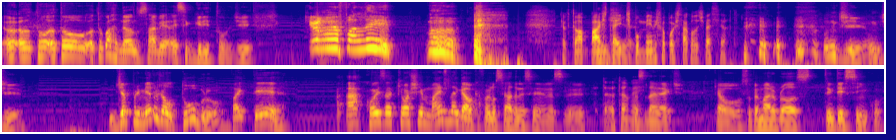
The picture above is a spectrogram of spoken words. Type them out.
Eu, eu, tô, eu, tô, eu tô guardando, sabe? Esse grito de. "Ah, Eu falei! Ah!" Deve ter uma pasta aí, dia. tipo, memes pra postar quando tiver certo. Um dia, um dia. Dia 1 de outubro vai ter a coisa que eu achei mais legal que foi anunciada nesse, nesse, Direct, que é o Super Mario Bros 35.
